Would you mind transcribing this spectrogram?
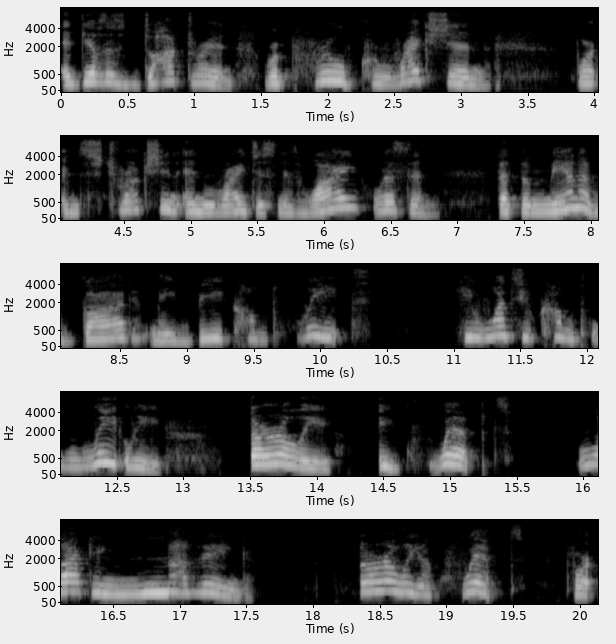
It gives us doctrine, reproof, correction, for instruction in righteousness. Why? Listen, that the man of God may be complete he wants you completely, thoroughly equipped, lacking nothing, thoroughly equipped for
